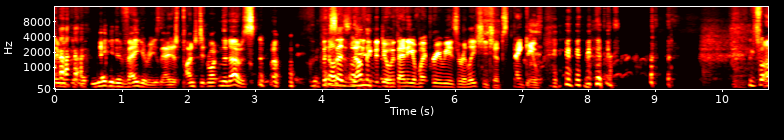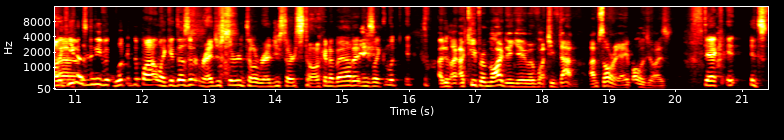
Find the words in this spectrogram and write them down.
it was like negative vagaries there. I just punched it right in the nose. this has nothing to do with any of my previous relationships thank you He's fine. Like he Uh, doesn't even look at the bot. Like it doesn't register until Reggie starts talking about it. And he's like, "Look, it, I, just- I keep reminding you of what you've done. I'm sorry. I apologize. Deck, it, it's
